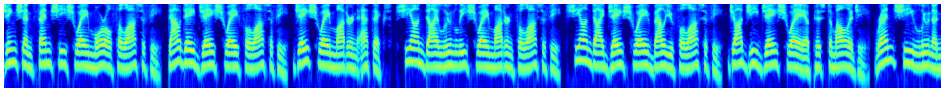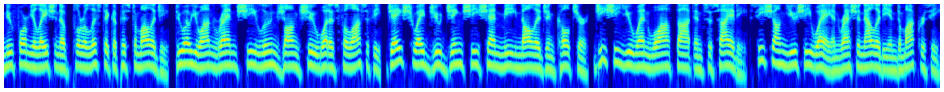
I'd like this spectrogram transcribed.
Jing Shen Fen Shi Shui Moral Philosophy, Dao De Jie Shui Philosophy, Jie Shui Modern Ethics, Xian Dai Lun Li Shui Modern Philosophy, Xian Dai Jie Shui Value Philosophy, Jia Ji Jie Shui Epistemology, Ren Shi Lun A New Formulation of Pluralistic Epistemology, Duo Yuan Ren Shi Lun Zhang Shu What is Philosophy, J Shui Ju Jing Shi Shen Mi Knowledge and Culture, Ji Shi Yu Wen Hua Thought and Society Si Shang Yu Shi Wei and Rationality and Democracy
